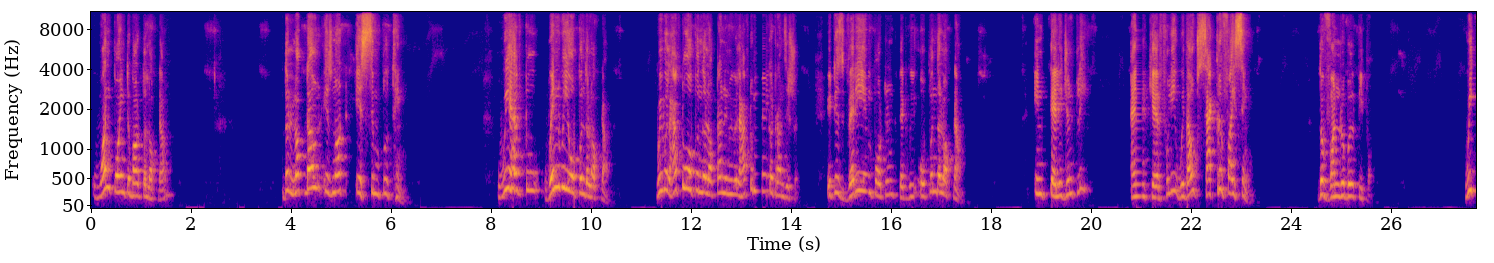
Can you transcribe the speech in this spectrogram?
one point about the lockdown. The lockdown is not a simple thing. We have to, when we open the lockdown, we will have to open the lockdown and we will have to make a transition. It is very important that we open the lockdown intelligently and carefully without sacrificing the vulnerable people. We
